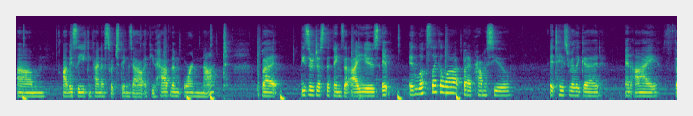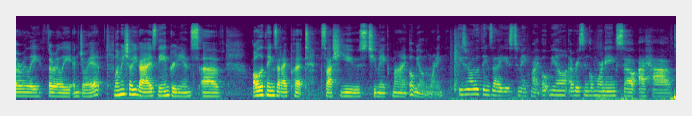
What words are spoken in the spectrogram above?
Um, obviously you can kind of switch things out if you have them or not, but these are just the things that I use. It, it looks like a lot, but I promise you it tastes really good and I thoroughly, thoroughly enjoy it. Let me show you guys the ingredients of all the things that I put slash use to make my oatmeal in the morning. These are all the things that I use to make my oatmeal every single morning. So I have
